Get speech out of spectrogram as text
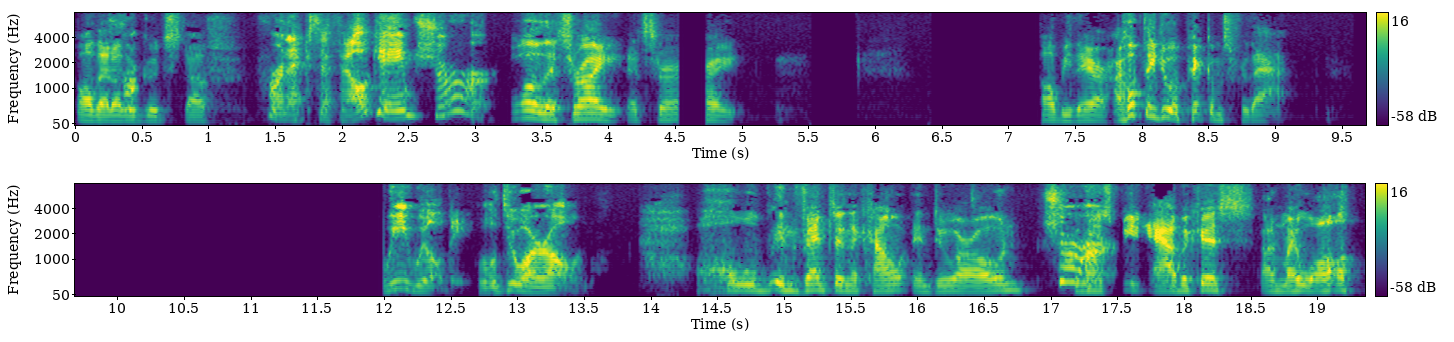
all that other good stuff. For an XFL game, sure. Oh, that's right. That's right. I'll be there. I hope they do a pickums for that. We will be. We'll do our own. Oh, we'll invent an account and do our own. Sure. It'll just be an abacus on my wall.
